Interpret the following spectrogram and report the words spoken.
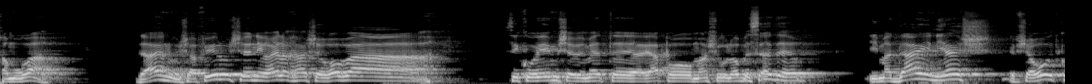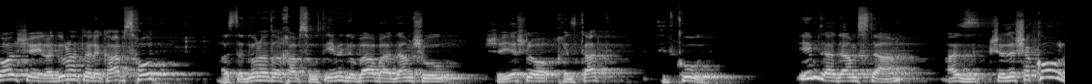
חמורה. דהיינו, שאפילו שנראה לך שרוב הסיכויים שבאמת אה, היה פה משהו לא בסדר, אם עדיין יש אפשרות כלשהי לדון אותו לכף זכות, אז תדון אותו לכף זכות. אם מדובר באדם שהוא, שיש לו חזקת צדקות, אם זה אדם סתם, אז כשזה שקול,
